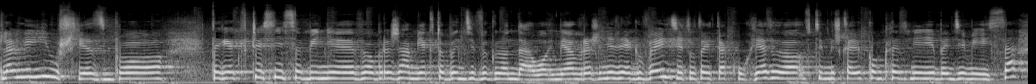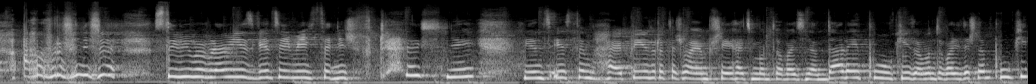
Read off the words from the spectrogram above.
Dla mnie już jest, bo tak jak wcześniej sobie nie wyobrażałam, jak to będzie wyglądało i miałam wrażenie, że jak wejdzie tutaj ta kuchnia, to w tym mieszkaniu kompletnie nie będzie miejsca, a mam wrażenie, że z tymi meblami jest więcej miejsca niż wcześniej, więc jestem happy. Jutro też mają przyjechać montować nam dalej półki, zamontowali też nam półki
